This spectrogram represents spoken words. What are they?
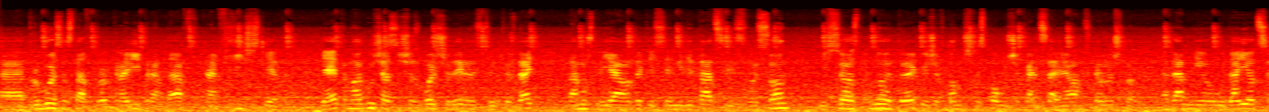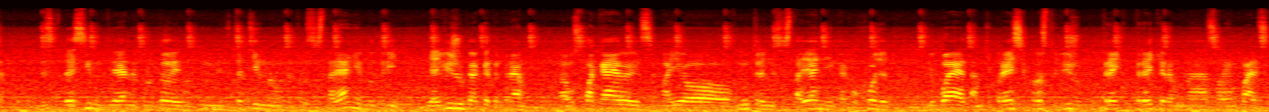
а, другой состав крови прям, да, прям физически это. Я это могу сейчас еще с большей уверенностью утверждать, потому что я вот эти все медитации, свой сон и все остальное еще в том числе с помощью кольца. Я вам скажу, что когда мне удается достигнуть реально крутой ну, медитативного вот этого состояния внутри, я вижу, как это прям а, успокаивается мое внутреннее состояние, как уходит любая там депрессия, просто вижу трек, трекером на своем пальце.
